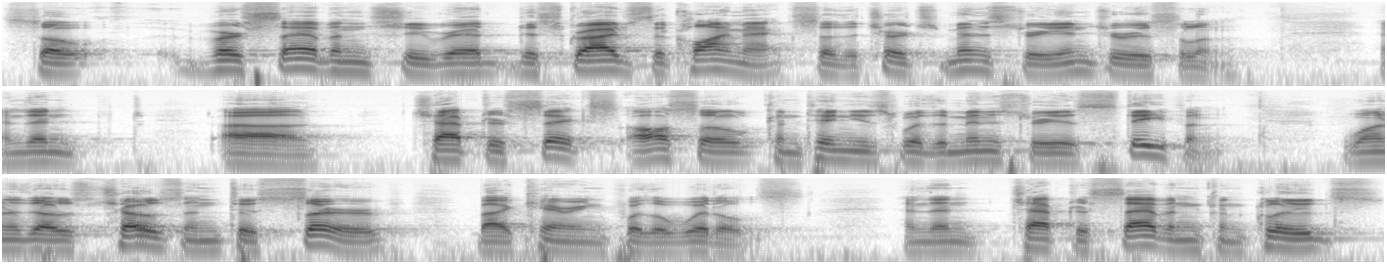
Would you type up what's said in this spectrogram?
so, verse 7, she read, describes the climax of the church ministry in Jerusalem. And then uh, chapter 6 also continues with the ministry of Stephen, one of those chosen to serve by caring for the widows. And then chapter 7 concludes,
